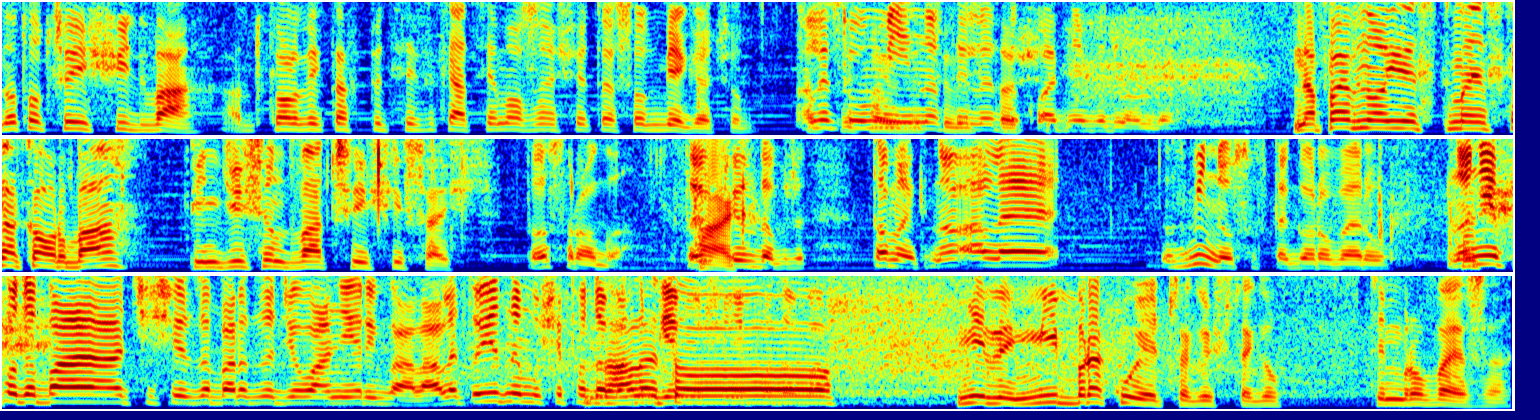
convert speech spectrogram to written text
No to 32, aczkolwiek ta specyfikacja można się też odbiegać od co Ale tu mi na tyle dokładnie wygląda. Na pewno jest męska korba 52-36. To srogo. To Tak. już jest dobrze. Tomek, no ale z minusów tego roweru. No nie podoba Ci się za bardzo działanie rywala, ale to jednemu się podoba, No ale drugiemu się nie to podoba. nie wiem, mi brakuje czegoś tego w tym rowerze.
